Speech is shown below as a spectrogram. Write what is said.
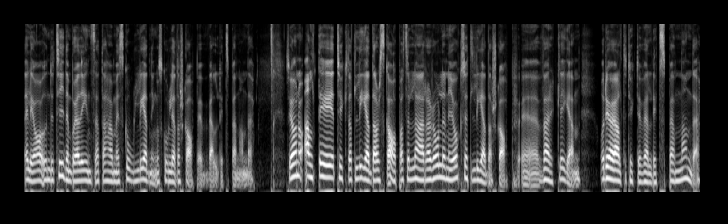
eller ja, under tiden började jag inse att det här med skolledning och skolledarskap är väldigt spännande. Så jag har nog alltid tyckt att ledarskap, alltså lärarrollen är ju också ett ledarskap, eh, verkligen. Och det har jag alltid tyckt är väldigt spännande.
